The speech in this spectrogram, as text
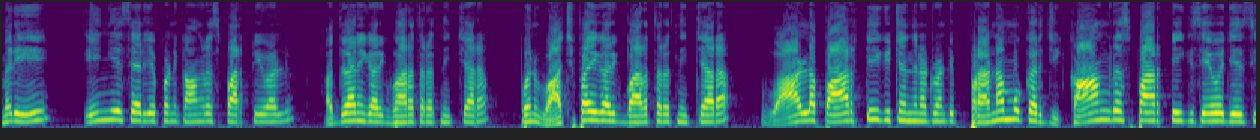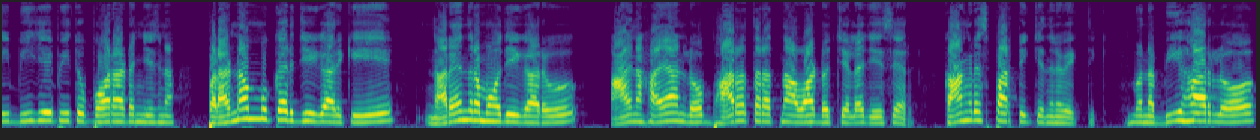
మరి ఏం చేశారు చెప్పండి కాంగ్రెస్ పార్టీ వాళ్ళు? అద్వానీ గారికి భారతరత్న ఇచ్చారా? పోనీ వాజ్పేయి గారికి భారతరత్న ఇచ్చారా? వాళ్ళ పార్టీకి చెందినటువంటి ప్రణబ్ ముఖర్జీ కాంగ్రెస్ పార్టీకి సేవ చేసి బీజేపీతో పోరాటం చేసిన ప్రణబ్ ముఖర్జీ గారికి నరేంద్ర మోదీ గారు ఆయన హయాంలో భారతరత్న అవార్డు వచ్చేలా చేశారు. కాంగ్రెస్ పార్టీకి చెందిన వ్యక్తికి. మన బీహార్లో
